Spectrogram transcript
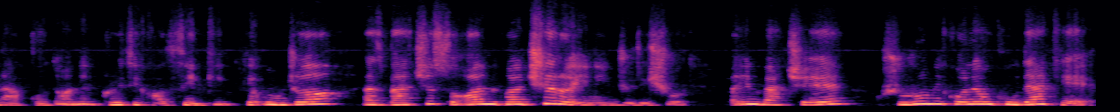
نقادانه critical thinking که اونجا از بچه سوال می‌کنن چرا این اینجوری شد؟ و این بچه شروع می‌کنه اون کودک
